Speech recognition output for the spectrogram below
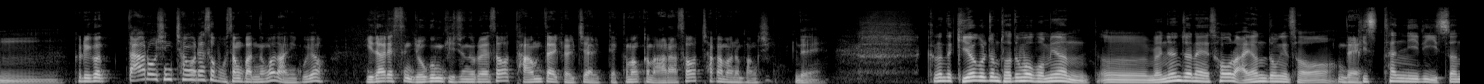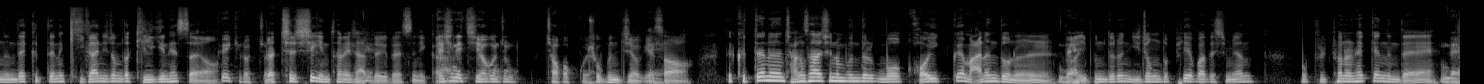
음. 그리고 따로 신청을 해서 보상받는 건 아니고요. 이달에 쓴 요금 기준으로 해서 다음 달 결제할 때 그만큼 알아서 차감하는 방식입니다. 네. 그런데 기억을 좀 더듬어 보면 어, 몇 년 전에 서울 아현동에서 네. 비슷한 일이 있었는데 그때는 기간이 좀 더 길긴 했어요. 꽤 길었죠. 며칠씩 인터넷이 안 네. 되기도 했으니까. 대신에 지역은 좀 적었고요. 좁은 지역에서. 네. 근데 그때는 장사하시는 분들 뭐 거의 꽤 많은 돈을 네. 아, 이분들은 이 정도 피해 받으시면 뭐 불편은 했겠는데 네.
